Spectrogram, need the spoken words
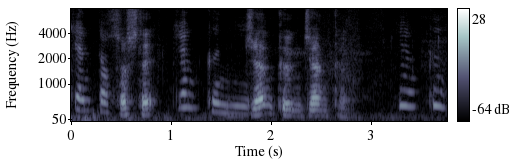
ちゃんとそしてジャン君に。ジャン君ジャン君。ジャン君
